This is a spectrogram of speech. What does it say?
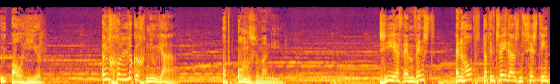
u al hier... een gelukkig nieuwjaar op onze manier. ZFM wenst en hoopt dat in 2016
